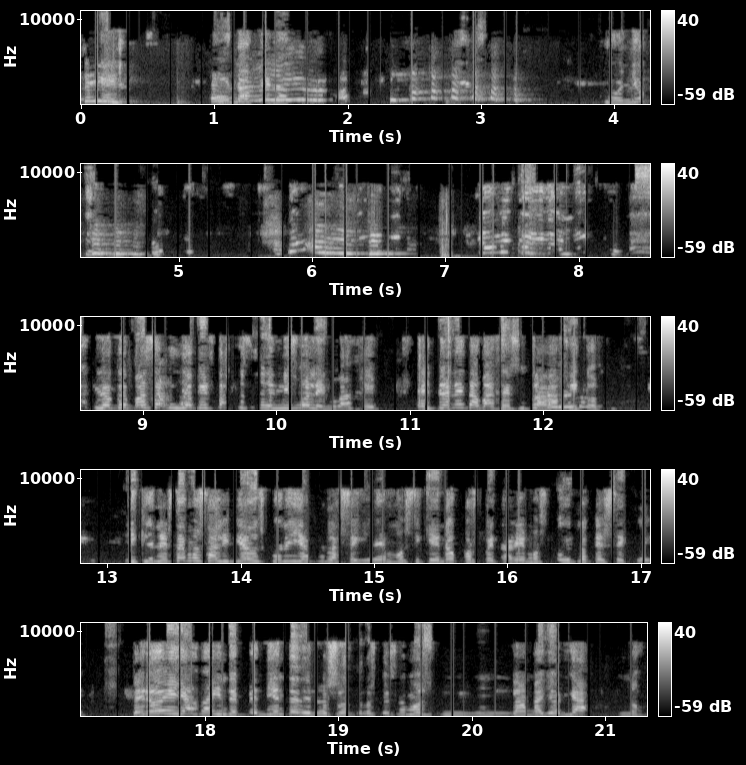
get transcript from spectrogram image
sí, O no que la- coño, que... No me libro. Lo que pasa es que estamos en el mismo lenguaje, el planeta va a hacer su trabajito. Y quien estemos alineados con ella, pues la seguiremos. Y quien no, pues petaremos. O yo que sé qué. Pero ella va independiente de nosotros, que somos mm, la mayoría. No,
